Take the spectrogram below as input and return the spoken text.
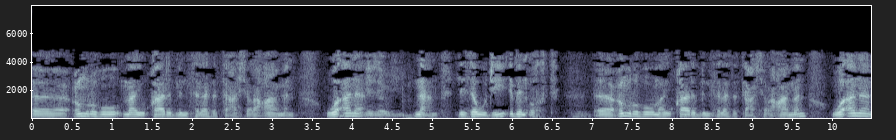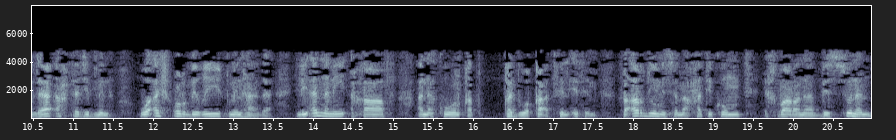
آه، عمره ما يقارب من ثلاثة عشر عاما. وأنا لزوجي. نعم لزوجي ابن أخت آه، عمره ما يقارب من ثلاثة عشر عاما. وأنا لا أحتجب منه وأشعر بضيق من هذا لأنني أخاف أن أكون قد قد وقعت في الإثم. فأرجو من سماحتكم إخبارنا بالسنن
